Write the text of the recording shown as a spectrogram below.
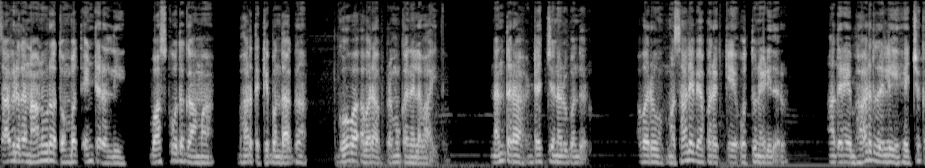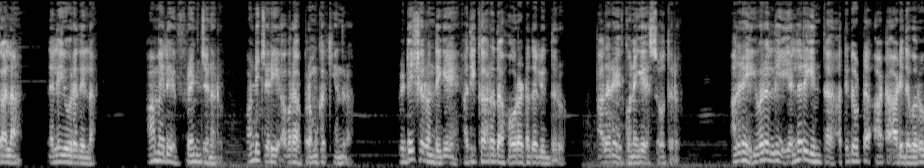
ಸಾವಿರದ ನಾನೂರ ತೊಂಬತ್ತೆಂಟರಲ್ಲಿ ವಾಸ್ಕೋದ ಗಾಮ ಭಾರತಕ್ಕೆ ಬಂದಾಗ ಗೋವಾ ಅವರ ಪ್ರಮುಖ ನೆಲವಾಯಿತು. ನಂತರ ಡಚ್ ಜನರು ಬಂದರು. ಅವರು ಮಸಾಲೆ ವ್ಯಾಪಾರಕ್ಕೆ ಒತ್ತು ನೀಡಿದರು. ಆದರೆ ಭಾರತದಲ್ಲಿ ಹೆಚ್ಚು ಕಾಲ ನೆಲೆಯೂರಲಿಲ್ಲ. ಆಮೇಲೆ ಫ್ರೆಂಚ್ ಜನರು, ಪಾಂಡಿಚೇರಿ ಅವರ ಪ್ರಮುಖ ಕೇಂದ್ರ. ಬ್ರಿಟಿಷರೊಂದಿಗೆ ಅಧಿಕಾರದ ಹೋರಾಟದಲ್ಲಿದ್ದರು, ಆದರೆ ಕೊನೆಗೆ ಸೋತರು. ಆದರೆ ಇವರಲ್ಲಿ ಎಲ್ಲರಿಗಿಂತ ಅತಿದೊಡ್ಡ ಆಟ ಆಡಿದವರು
